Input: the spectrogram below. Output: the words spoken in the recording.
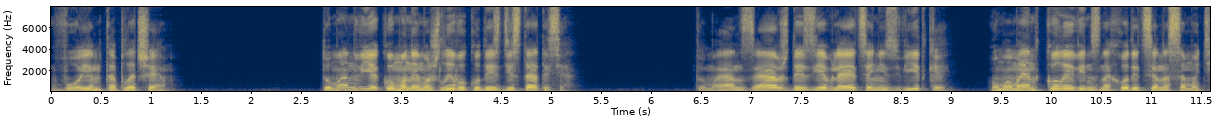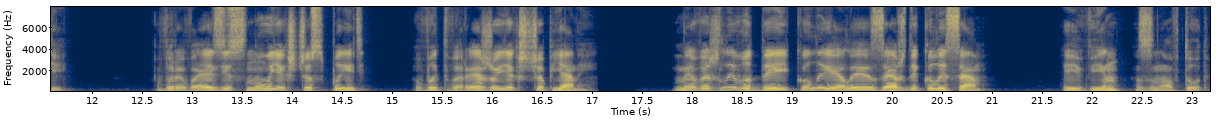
воєм та плачем. Туман, в якому неможливо кудись дістатися. Туман завжди з'являється ні звідки у момент, коли він знаходиться на самоті. Вириває зі сну, якщо спить, витвережує, якщо п'яний. Неважливо де і коли, але завжди коли сам. І він знов тут.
